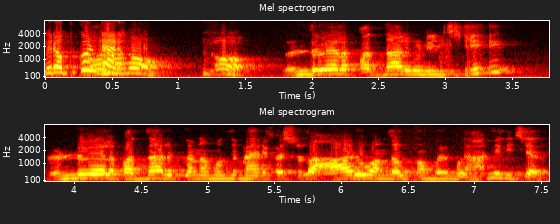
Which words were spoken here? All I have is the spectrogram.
మీరు ఒప్పుకుంటారు. రెండు వేల పద్నాలుగు నుంచి రెండు వేల పద్నాలుగు కన్నా ముందు మేనిఫెస్టోలో ఆరు వందల తొంభై మూడు హామీలు ఇచ్చారు.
